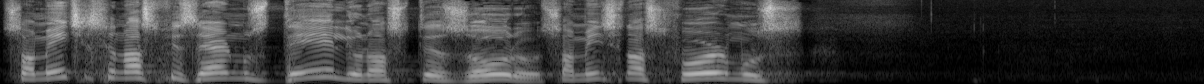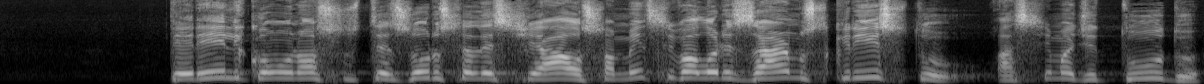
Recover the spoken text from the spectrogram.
Somente se nós fizermos dele o nosso tesouro, somente se nós formos ter ele como nosso tesouro celestial, somente se valorizarmos Cristo acima de tudo,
